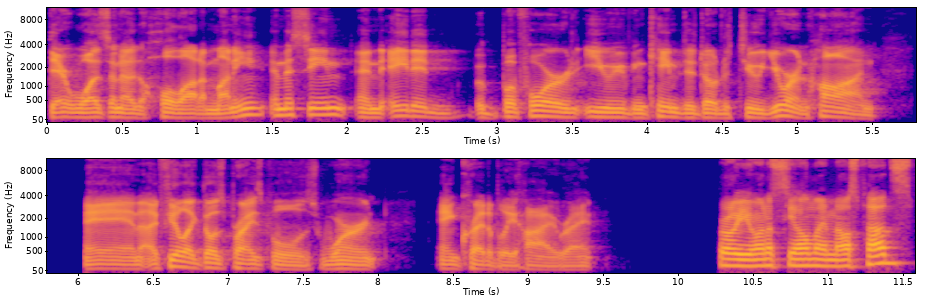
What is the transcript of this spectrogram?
there wasn't a whole lot of money in the scene. And Aiden, before you even came to Dota 2, you were in HoN, and I feel like those prize pools weren't incredibly high, right? Bro, you want to see all my mouse pads?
